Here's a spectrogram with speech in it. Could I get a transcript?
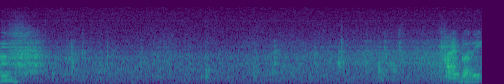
Hi, buddy.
